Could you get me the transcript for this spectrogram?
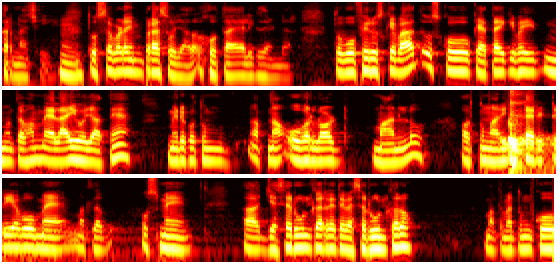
करना चाहिए। हम्म, तो उससे बड़ा इम्प्रेस हो जाता होता है एलेक्जेंडर तो वो फिर उसके बाद उसको कहता है कि भाई मतलब हम एलाई हो जाते हैं मेरे को तुम अपना ओवरलॉर्ड मान लो और तुम्हारी जो टेरिटरी है वो मैं मतलब उसमें जैसे रूल कर रहे थे वैसे रूल करो। मतलब मैं तुमको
